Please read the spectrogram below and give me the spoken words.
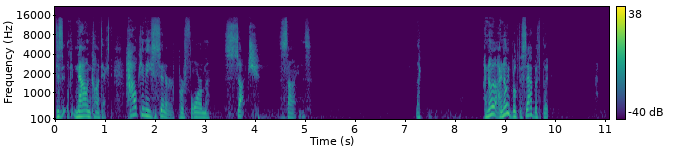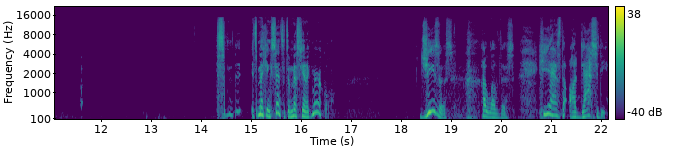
does it, okay, now in context, how can a sinner perform such signs? Like, I know, I know he broke the Sabbath, but it's making sense. It's a messianic miracle. Jesus I love this. He has the audacity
